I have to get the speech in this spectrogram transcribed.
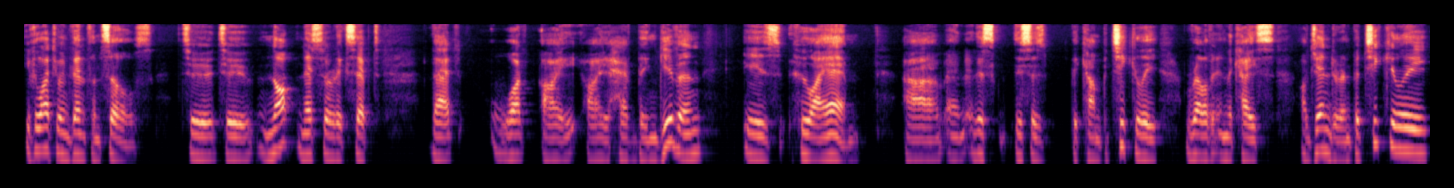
if you like, to invent themselves, to to not necessarily accept that what I I have been given is who I am, uh, and this this has become particularly relevant in the case of gender, and particularly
